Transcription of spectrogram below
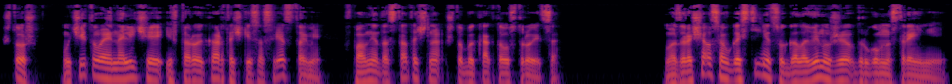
Что ж, учитывая наличие и второй карточки со средствами, Вполне достаточно, чтобы как-то устроиться. Возвращался в гостиницу Головин уже в другом настроении.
